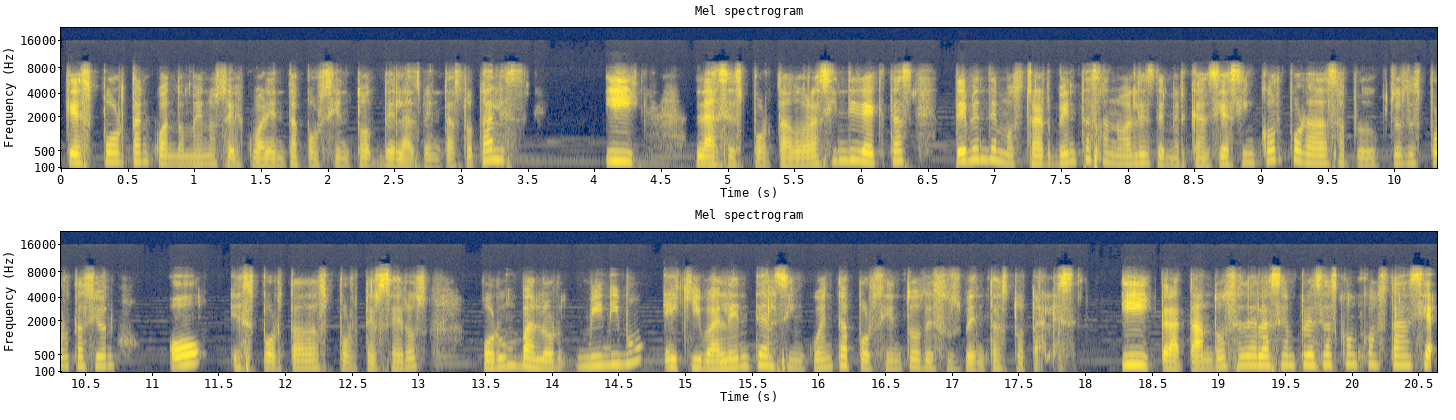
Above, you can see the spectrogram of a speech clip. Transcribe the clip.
que exportan cuando menos el 40% de las ventas totales. Y las exportadoras indirectas deben demostrar ventas anuales de mercancías incorporadas a productos de exportación o exportadas por terceros por un valor mínimo equivalente al 50% de sus ventas totales. Y tratándose de las empresas con constancia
